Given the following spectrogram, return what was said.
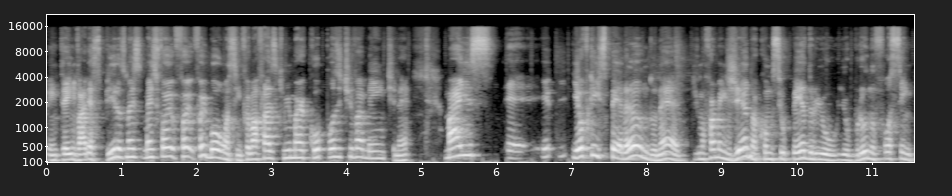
entrei em várias piras, mas, mas foi, foi, foi bom, assim, foi uma frase que me marcou positivamente, né? Mas é, eu, eu fiquei esperando, né, de uma forma ingênua, como se o Pedro e o, e o Bruno fossem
